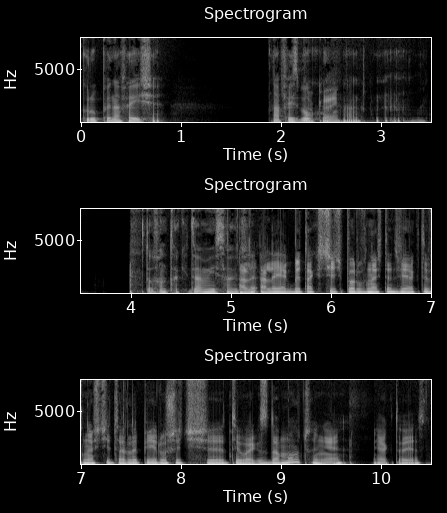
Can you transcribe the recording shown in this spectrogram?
grupy na fejsie, na Facebooku. Okay. Tak? To są takie dwa miejsca. Gdzie... Ale, ale jakby tak chcieć porównać te dwie aktywności, to lepiej ruszyć e, tyłek z domu, czy nie? Jak to jest?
